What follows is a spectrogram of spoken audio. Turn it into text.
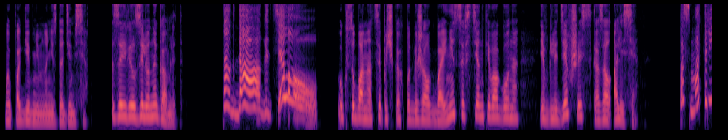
«Мы погибнем, но не сдадимся», — заявил зеленый Гамлет. «Тогда к делу!» Уксуба на цыпочках подбежал к бойнице в стенке вагона и, вглядевшись, сказал Алисе. «Посмотри,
